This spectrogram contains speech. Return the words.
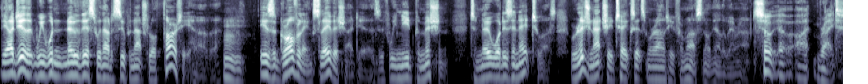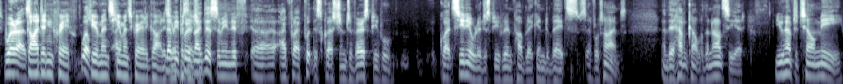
The idea that we wouldn't know this without a supernatural authority, however, is a groveling, slavish idea, as if we need permission to know what is innate to us. Religion actually takes its morality from us, not the other way around. So, uh, uh, right. Whereas God didn't create Well, humans; humans created God. Is Let me put position? it like this. I mean, if uh, I've, I've put this question to various people, quite senior religious people in public in debates several times, and they haven't come up with an answer yet. You have to tell me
